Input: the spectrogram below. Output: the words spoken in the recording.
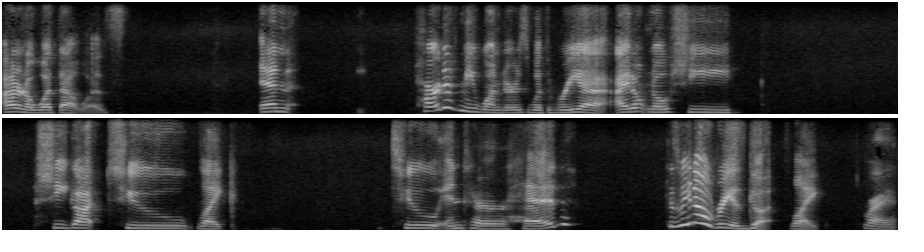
I don't know what that was. And part of me wonders with Rhea. I don't know if she she got too like too into her head because we know Rhea's good. Like, right?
